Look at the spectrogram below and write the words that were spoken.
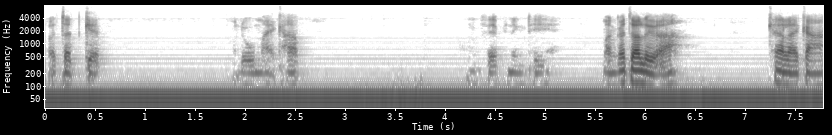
เราจัดเก็บ มาดูใหม่ครับเซฟหนึ่งที มันก็จะเหลือ แค่รายการ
